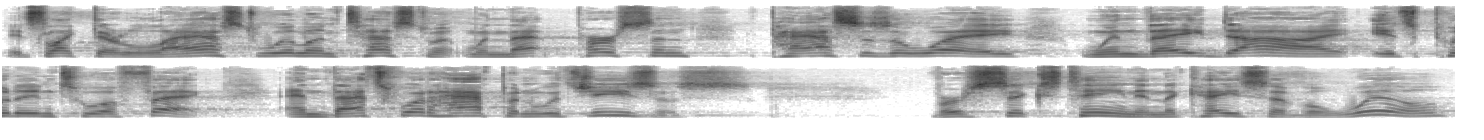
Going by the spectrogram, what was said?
it's like their last will and testament. When that person passes away, when they die, it's put into effect. And that's what happened with Jesus. Verse 16 In the case of a will,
